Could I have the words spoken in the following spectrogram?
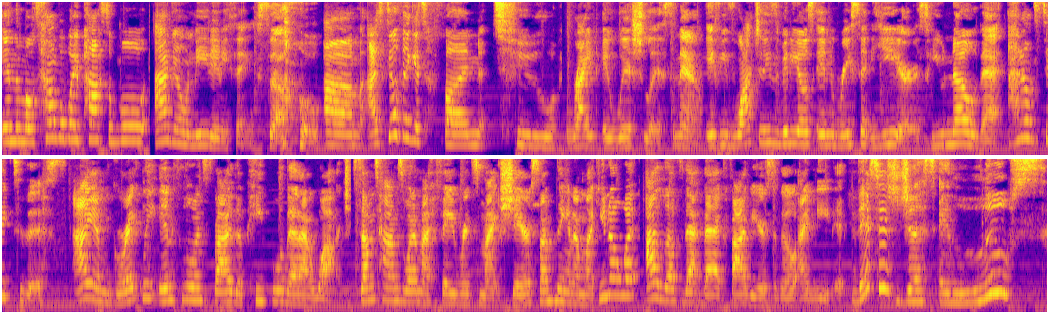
in the most humble way possible. I don't need anything. So um, I still think it's fun to write a wish list. Now, if you've watched these videos in recent years, you know that I don't stick to this. I am greatly influenced by the people that I watch. Sometimes one of my favorites might share something and I'm like, you know what? I loved that bag five years ago. I need it. This is just a loose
